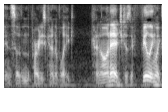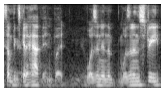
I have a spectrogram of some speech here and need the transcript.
And so then the party's kind of like, kind of on edge because they're feeling like something's going to happen, but it wasn't in the wasn't in the street,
